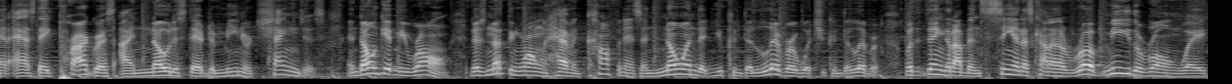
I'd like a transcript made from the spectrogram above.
And as they progress, I notice their demeanor changes. And don't get me wrong, there's nothing wrong with having confidence and knowing that you can deliver what you can deliver. But the thing that I've been seeing that's kind of rubbed me the wrong way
